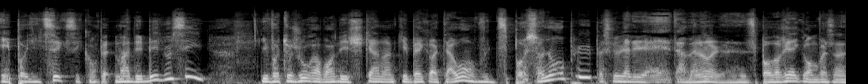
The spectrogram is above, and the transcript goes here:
Et politique, c'est complètement débile aussi. Il va toujours avoir des chicanes entre Québec et Ottawa. On vous dit pas ça non plus, parce que vous allez dire, c'est pas vrai qu'on va s'en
